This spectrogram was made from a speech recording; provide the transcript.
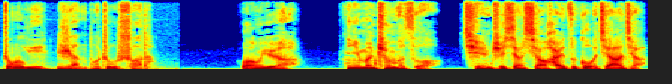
终于忍不住说道：“王宇啊，你们这么做简直像小孩子过家家，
